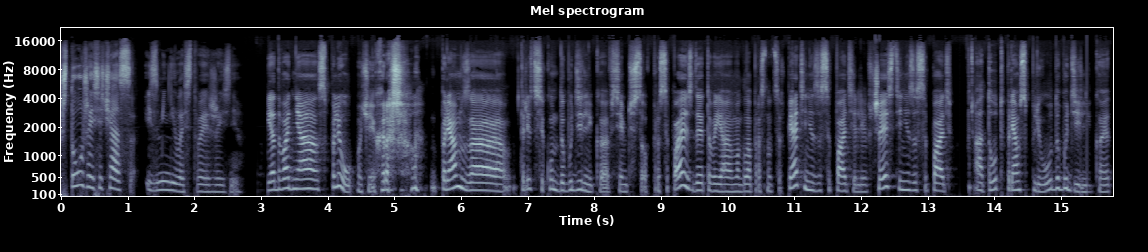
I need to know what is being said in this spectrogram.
что уже сейчас изменилось в твоей жизни? Я два дня сплю очень хорошо. Прям за 30 секунд до будильника в 7 часов просыпаюсь. До этого я могла проснуться в 5 и не засыпать, или в 6 и не засыпать. А тут прям сплю до будильника.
